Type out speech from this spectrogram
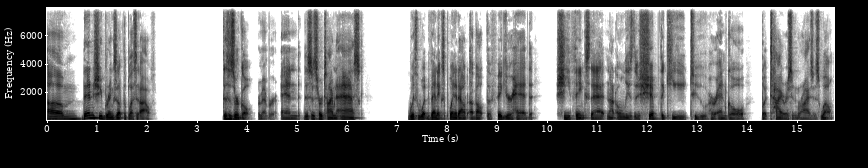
Um, then she brings up the Blessed Isles. This is her goal, remember, and this is her time to ask. With what Vennix pointed out about the figurehead, she thinks that not only is the ship the key to her end goal, but Tyrus and Ryze as well.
